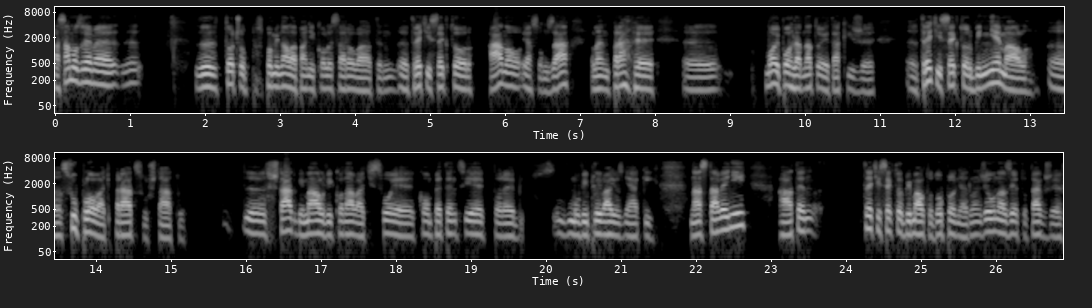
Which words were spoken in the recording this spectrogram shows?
A samozrejme, e, e, to, čo spomínala pani Kolesárová, ten e, tretí sektor, áno, ja som za, len práve môj pohľad na to je taký, že tretí sektor by nemal suplovať prácu štátu. Štát by mal vykonávať svoje kompetencie, ktoré mu vyplývajú z nejakých nastavení a ten tretí sektor by mal to doplňať, lenže u nás je to tak, že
